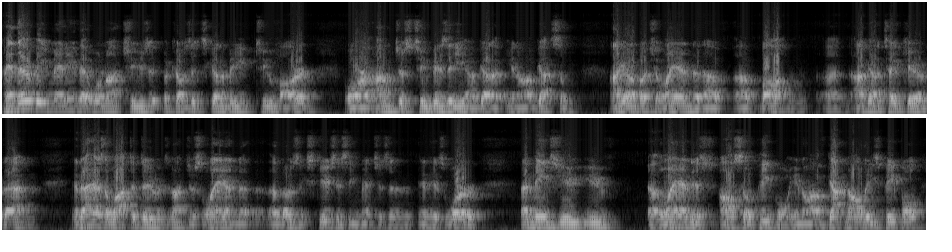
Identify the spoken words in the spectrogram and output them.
and there'll be many that will not choose it because it's going to be too hard, or I'm just too busy. I've got a, you know, I've got some, I got a bunch of land that I've I've bought and and I've got to take care of that. And, and that has a lot to do with not just land, uh, those excuses he mentions in, in his word. That means you, you, uh, land is also people. You know, I've gotten all these people,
